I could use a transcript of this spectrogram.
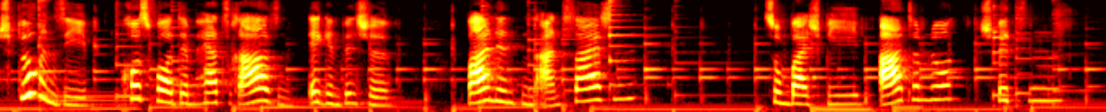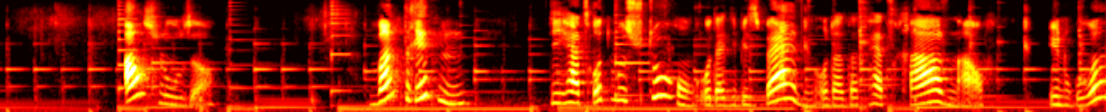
Spüren Sie kurz vor dem Herzrasen irgendwelche warnenden Anzeichen? Zum Beispiel Atemnot, Schwitzen, Auslöser. Wann treten die Herzrhythmusstörung oder die Beschwerden oder das Herzrasen auf? In Ruhe,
